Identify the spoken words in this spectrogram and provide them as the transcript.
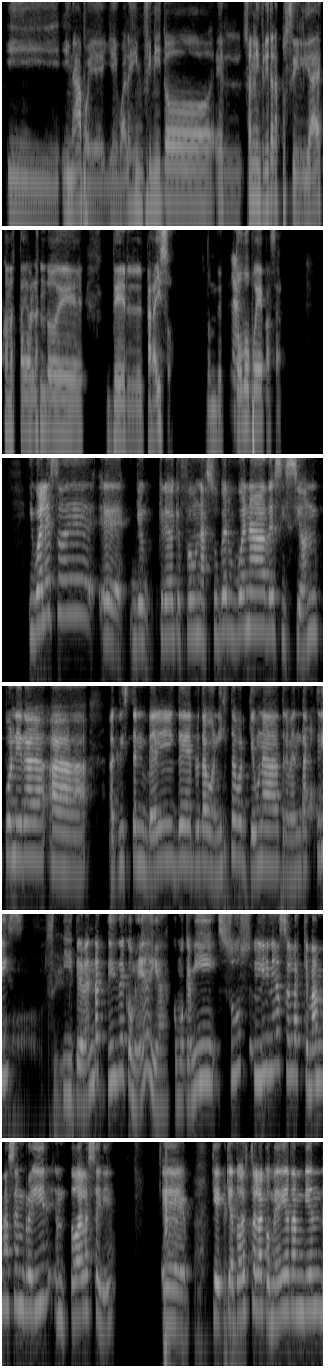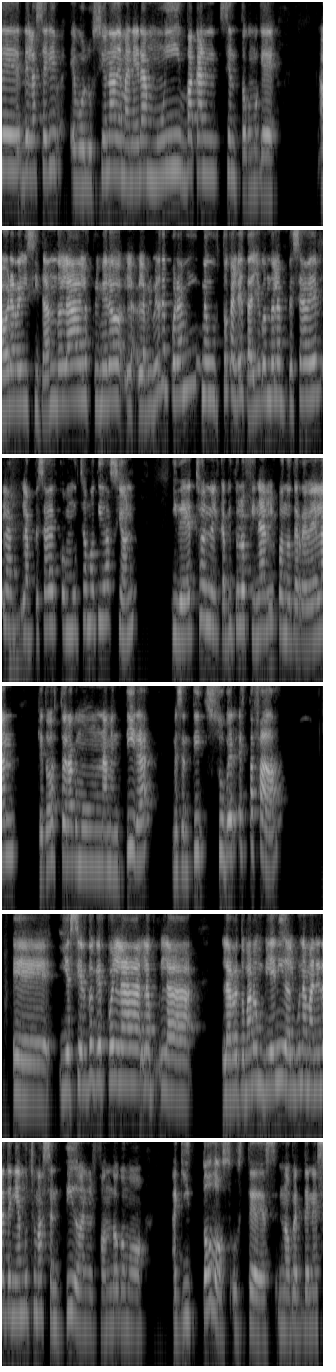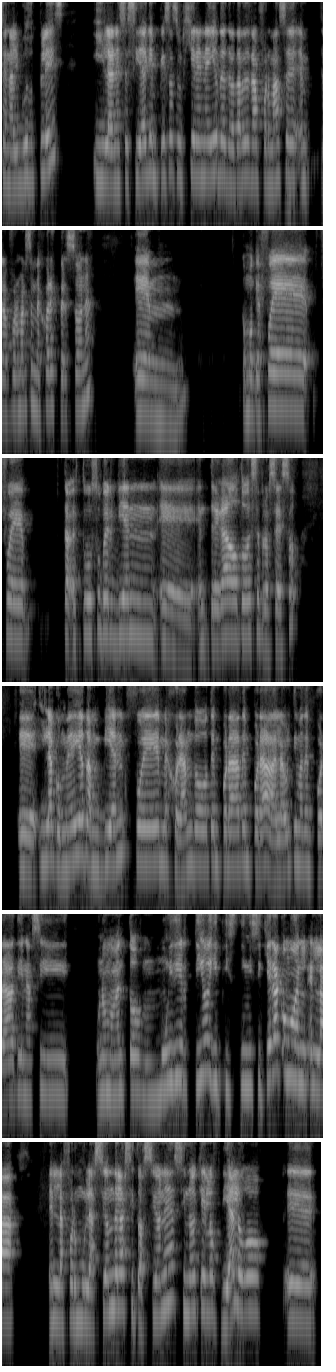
Y, nada, pues igual es infinito, el, son infinitas las posibilidades cuando estáis hablando de, del paraíso, donde todo puede pasar. Igual eso es, eh, yo creo que fue una súper buena decisión poner a, a, a, Kristen Bell de protagonista porque es una tremenda actriz oh, y tremenda actriz de comedia. Como que a mí sus líneas son las que más me hacen reír en toda la serie. Eh, que, que, a todo esto la comedia también de, de, la serie evoluciona de manera muy bacán, siento, como que ahora revisitándola, los primeros, la, primera temporada a mí me gustó Caleta, yo cuando la empecé a ver, la, empecé a ver con mucha motivación, y de hecho en el capítulo final, cuando te revelan que todo esto era como una mentira, me sentí súper estafada, eh, y es cierto que después la, la, la, retomaron bien y de alguna manera tenía mucho más sentido en el fondo, como aquí todos ustedes no pertenecen al good place y la necesidad que empieza a surgir en ellos de tratar de transformarse en, transformarse en mejores personas, em, como que fue, fue estuvo súper bien eh, entregado todo ese proceso. Eh, y la comedia también fue mejorando temporada a temporada. La última temporada tiene así unos momentos muy divertidos y, ni siquiera como en, la, en la formulación de las situaciones, sino que los diálogos, eh,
